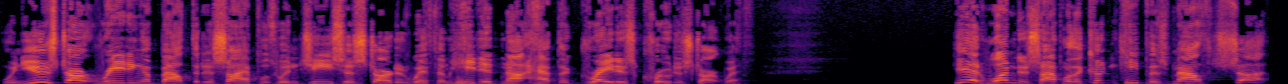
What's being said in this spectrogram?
When you start reading about the disciples when Jesus started with them, he did not have the greatest crew to start with. He had one disciple that couldn't keep his mouth shut.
